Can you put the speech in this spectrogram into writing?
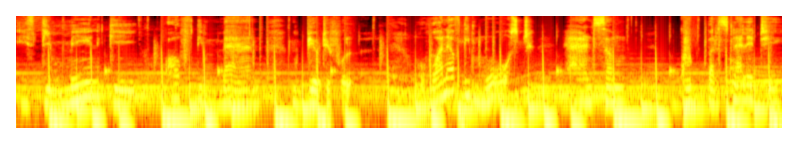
is the main key of the man beautiful. One of the most handsome, good personality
